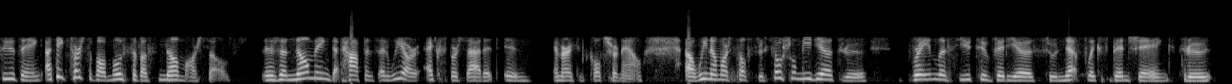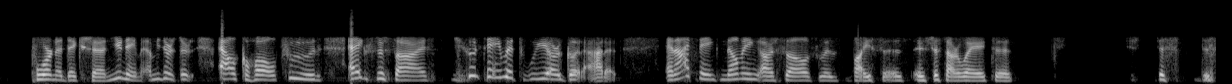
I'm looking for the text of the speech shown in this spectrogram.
soothing. I think first of all, most of us numb ourselves there's a numbing that happens, and we are experts at it in American culture now. Uh, we numb ourselves through social media, through brainless YouTube videos, through Netflix binging, through porn addiction, you name it. I mean, there's, there's alcohol, food, exercise, you name it, we are good at it. And I think numbing ourselves with vices is just our way to just just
